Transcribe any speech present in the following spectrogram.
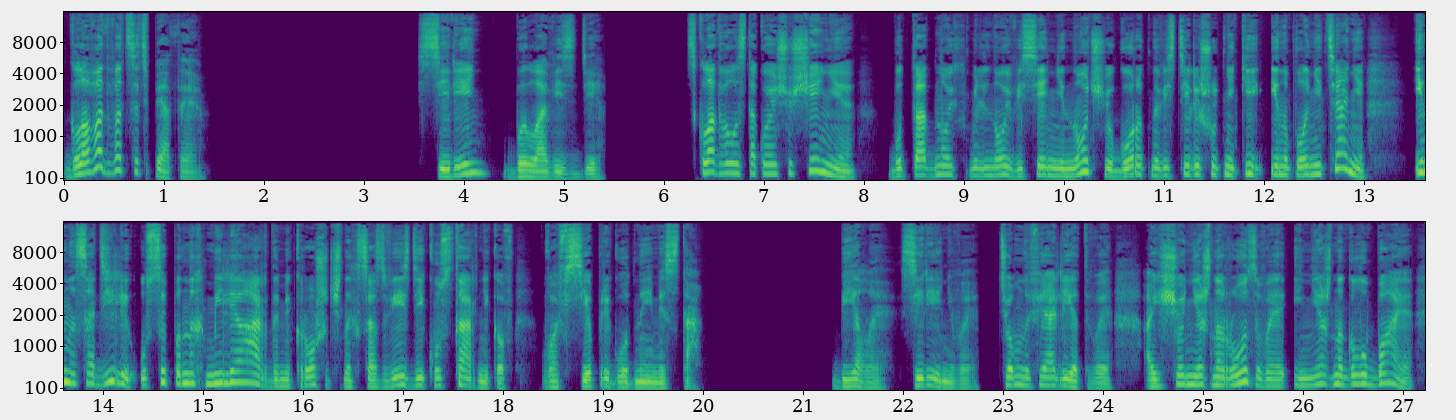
Глава 25. Сирень была везде. Складывалось такое ощущение, будто одной хмельной весенней ночью город навестили шутники-инопланетяне и насадили усыпанных миллиардами крошечных созвездий кустарников во все пригодные места. Белое, сиреневое, темно-фиолетовое, а еще нежно-розовое и нежно-голубая —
